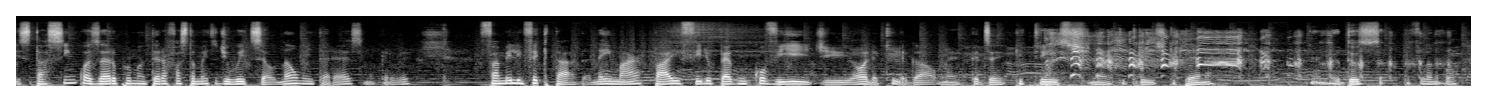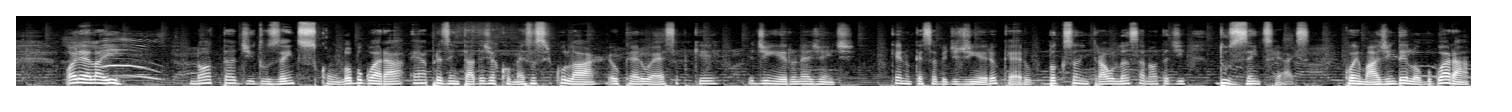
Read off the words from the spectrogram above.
Está 5 a 0 por manter afastamento de Witzel. Não me interessa, não quero ver. Família infectada. Neymar, pai e filho pegam Covid. Olha que legal, né? Quer dizer, que triste, né? Que triste, que pena. Meu Deus do céu, tô falando bom. Olha ela aí. Nota de 200 com Lobo Guará é apresentada e já começa a circular. Eu quero essa porque é dinheiro, né, gente? Quem não quer saber de dinheiro, eu quero. Banco Central lança nota de 200 reais, com a imagem de Lobo Guará.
